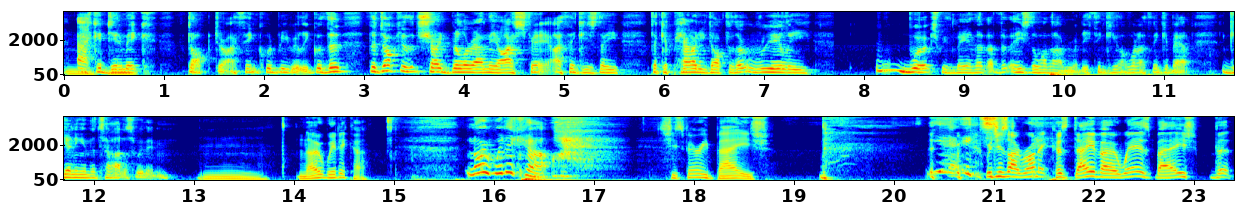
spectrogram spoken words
mm, academic mm. Doctor, I think, would be really good. The the doctor that showed Bill around the ice fair, I think, is the, the Capaldi Doctor that really works with me. And that, that he's the one that I'm really thinking of when I think about getting in the TARDIS with him. Hmm. No Whittaker. No, Whittaker. She's very beige. Yeah, Which is ironic because Davo wears beige, but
